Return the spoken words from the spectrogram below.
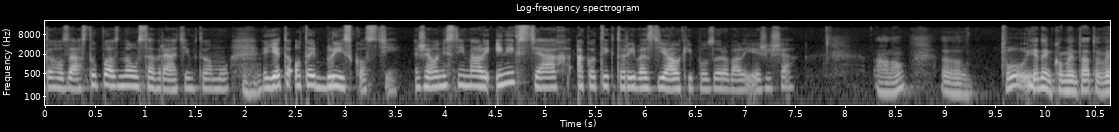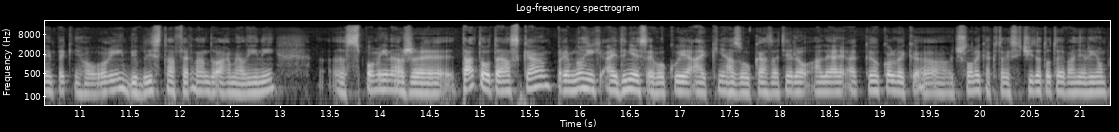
toho zástupu a znovu sa vrátim k tomu. Mm-hmm. Je to o tej blízkosti, že oni s ním mali iný vzťah ako tí, ktorí vás diálky pozorovali Ježiša. Áno. E, tu jeden komentátor veľmi pekne hovorí, biblista Fernando Armelini, e, spomína, že táto otázka pre mnohých aj dnes evokuje aj kňazov, kazateľov, ale aj akéhokoľvek e, človeka, ktorý si číta toto evanelium.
